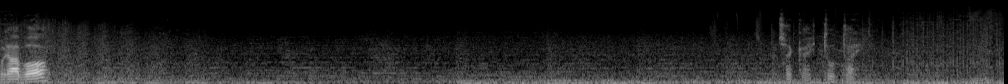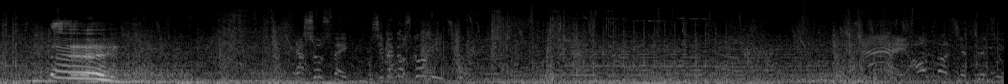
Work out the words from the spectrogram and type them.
Brawo. Czekaj, tutaj. Na szóstej! Musimy go zgubić! Ej, odwal się, Fryzu!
